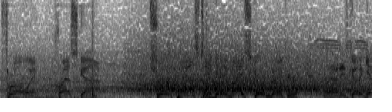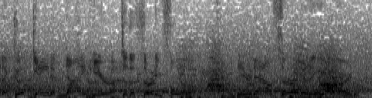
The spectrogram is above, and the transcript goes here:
Throwing, Prescott. Short pass taken in by Schoonmaker. And he's going to get a good gain of nine here up to the 34. Here now, third and a yard.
